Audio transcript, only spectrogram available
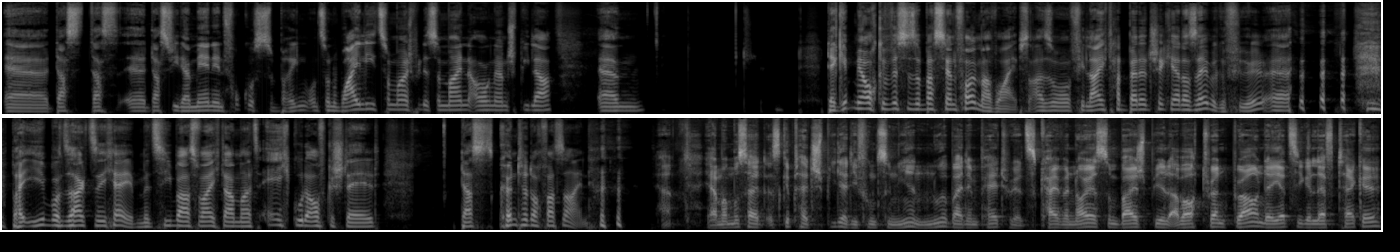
äh, das, das, äh, das wieder mehr in den Fokus zu bringen. Und so ein Wiley zum Beispiel ist in meinen Augen ein Spieler, ähm, der gibt mir auch gewisse Sebastian Vollmer-Vibes. Also vielleicht hat Belichick ja dasselbe Gefühl äh, bei ihm und sagt sich, hey, mit Siebas war ich damals echt gut aufgestellt. Das könnte doch was sein. Ja. ja, man muss halt, es gibt halt Spieler, die funktionieren nur bei den Patriots. Calvin Neues zum Beispiel, aber auch Trent Brown, der jetzige Left Tackle,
